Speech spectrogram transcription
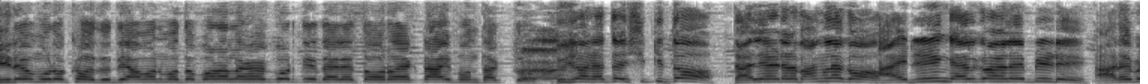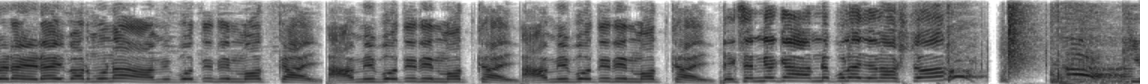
কিরে মূর্খ যদি আমার মতো পড়ালেখা করতি তাহলে তোরও একটা আইফোন থাকতো। তুই জান এত শিক্ষিত তাহলে এটার বাংলা কো? আই ড্রিঙ্ক অ্যালকোহল এভরিডে আরে বেটা এটাই পারব না আমি প্রতিদিন মদ খাই আমি প্রতিদিন মদ খাই আমি প্রতিদিন মদ খাই। দেখছেন কাকা আপনি পোলাই জানো অষ্ট? কি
